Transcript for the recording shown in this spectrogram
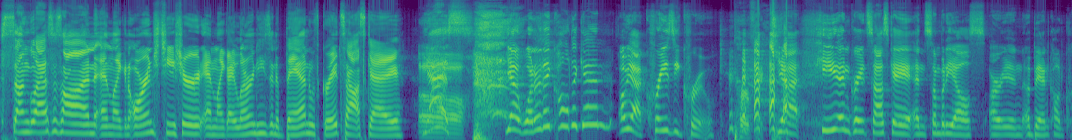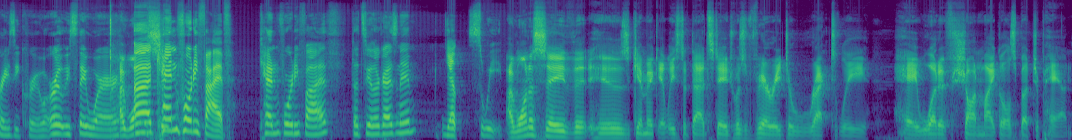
sunglasses on and like an orange t-shirt and like I learned he's in a band with Great Sasuke. Yes. yeah. What are they called again? Oh yeah, Crazy Crew. Perfect. Yeah, he and Great Sasuke and somebody else are in a band called Crazy Crew, or at least they were. I want Uh to Ken 45. Ken Forty Five. That's the other guy's name. Yep. Sweet. I want to say that his gimmick, at least at that stage, was very directly, "Hey, what if Shawn Michaels but Japan?"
